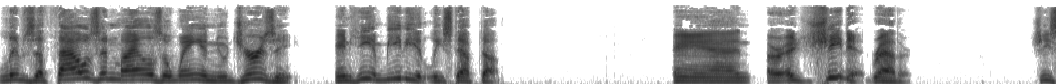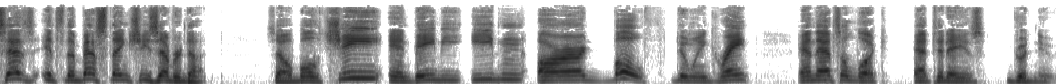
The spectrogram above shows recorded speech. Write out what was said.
lives a thousand miles away in New Jersey, and he immediately stepped up. And, or she did, rather. She says it's the best thing she's ever done. So both she and baby Eden are both doing great. And that's a look at today's good news.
